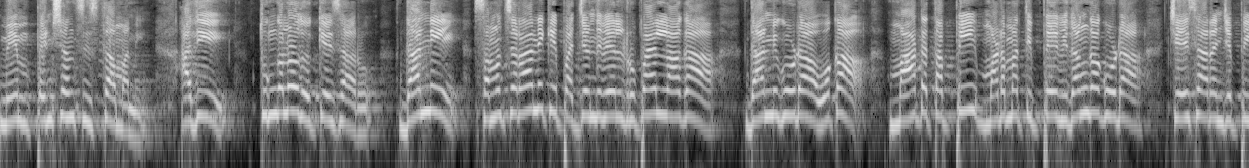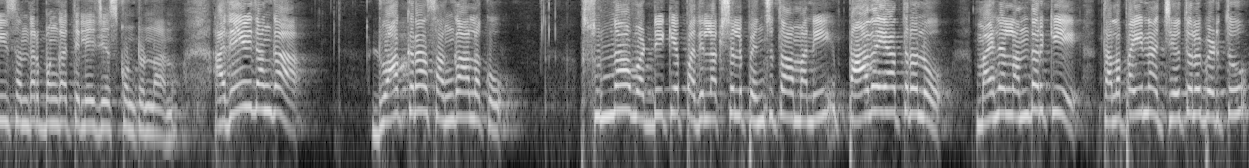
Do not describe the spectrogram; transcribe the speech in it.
మేము పెన్షన్స్ ఇస్తామని. అది తుంగలో దొక్కేశారు. దాన్ని సంవత్సరానికి పద్దెనిమిది వేల రూపాయలలాగా దాన్ని కూడా ఒక మాట తప్పి మడమ తిప్పే విధంగా కూడా చేశారని చెప్పి ఈ సందర్భంగా తెలియజేసుకుంటున్నాను. అదేవిధంగా డ్వాక్రా సంఘాలకు సున్నా వడ్డీకే పది లక్షలు పెంచుతామని పాదయాత్రలో మహిళలందరికీ తలపైన చేతులు పెడుతూ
